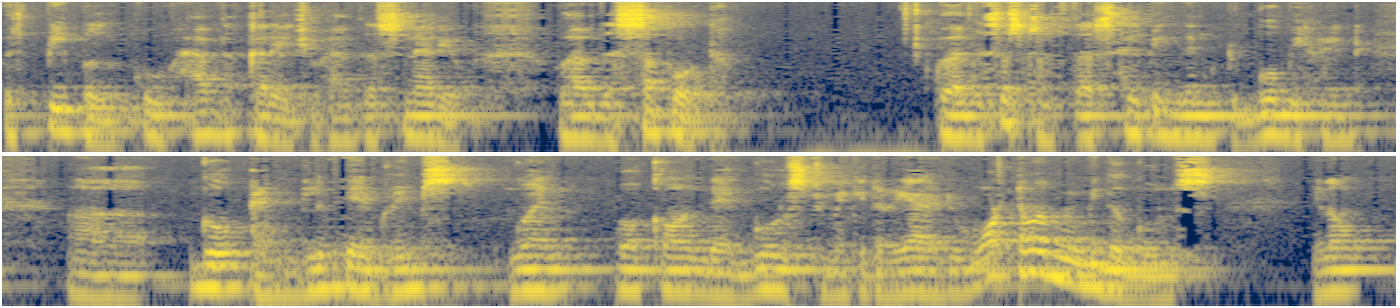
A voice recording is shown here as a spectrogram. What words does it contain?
with people who have the courage, who have the scenario, who have the support, who have the systems that's helping them to go behind, uh, go and live their dreams, go and work on their goals to make it a reality, whatever may be the goals you know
